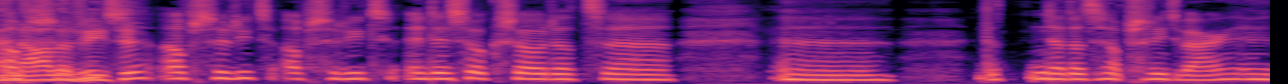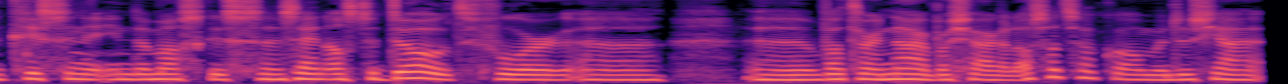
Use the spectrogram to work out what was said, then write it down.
En absoluut, absoluut, absoluut. En het is ook zo dat... Uh, uh, dat, nou, dat is absoluut waar. Christenen in Damascus zijn als de dood voor uh, uh, wat er naar Bashar al-Assad zou komen. Dus ja,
